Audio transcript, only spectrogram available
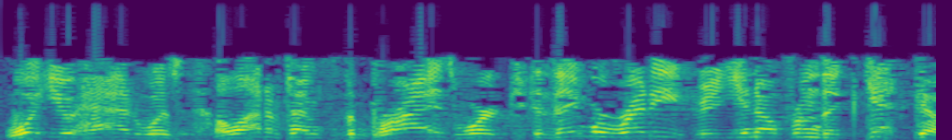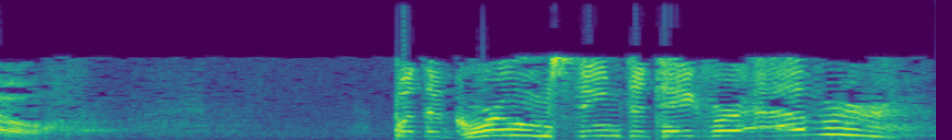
What you had was a lot of times the brides were they were ready you know from the get go but the grooms seemed to take forever.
